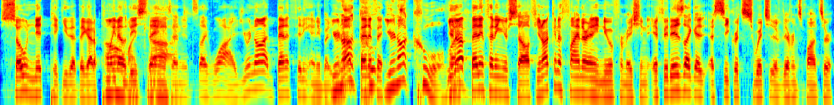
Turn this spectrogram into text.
so nitpicky that they got to point Oh out these God. things, and it's like, why? You're not benefiting anybody. You're, not, cool- benefiting. You're not cool. You're Like, not benefiting yourself. You're not going to find out any new information. If it is like a, a secret switch of a different sponsor,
